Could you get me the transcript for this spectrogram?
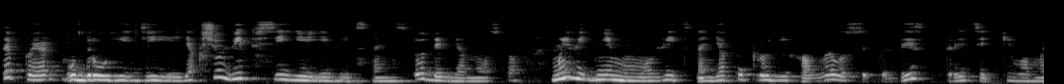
Тепер у другій дії, якщо від всієї відстані 190, ми віднімемо відстань, яку проїхав велосипедист 30 км,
